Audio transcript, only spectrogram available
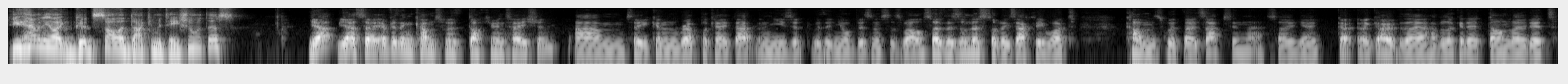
do you have any like good solid documentation with this? Yeah, yeah. So everything comes with documentation, um, so you can replicate that and use it within your business as well. So there's a list of exactly what comes with those apps in there. So you know, go, uh, go over there, have a look at it, download it,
